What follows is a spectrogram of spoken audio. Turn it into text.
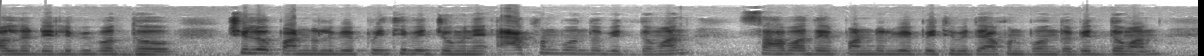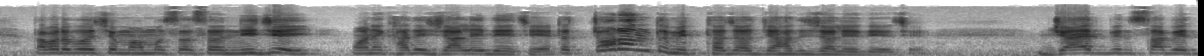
অলরেডি লিপিবদ্ধ ছিল, পাণ্ডুলিপি পৃথিবীর জমিনে এখন পর্যন্ত বিদ্যমান, সাহাবাদের পাণ্ডুলিপি পৃথিবীতে এখন পর্যন্ত বিদ্যমান। তারপরে বলছে মোহাম্মদ সাল্লাহ নিজেই অনেক হাদিস জ্বালিয়ে দিয়েছে। এটা চূড়ান্ত মিথ্যাচার যে হাদিস জ্বালিয়ে দিয়েছে। জায়দ বিন সাবেদ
